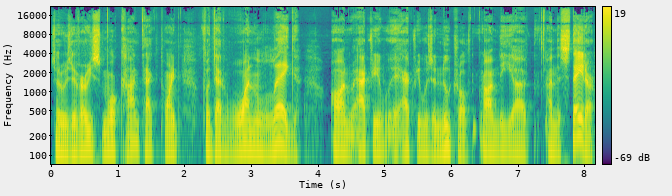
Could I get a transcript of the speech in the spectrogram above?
So there was a very small contact point for that one leg on after he was a neutral on the uh, on the stator.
